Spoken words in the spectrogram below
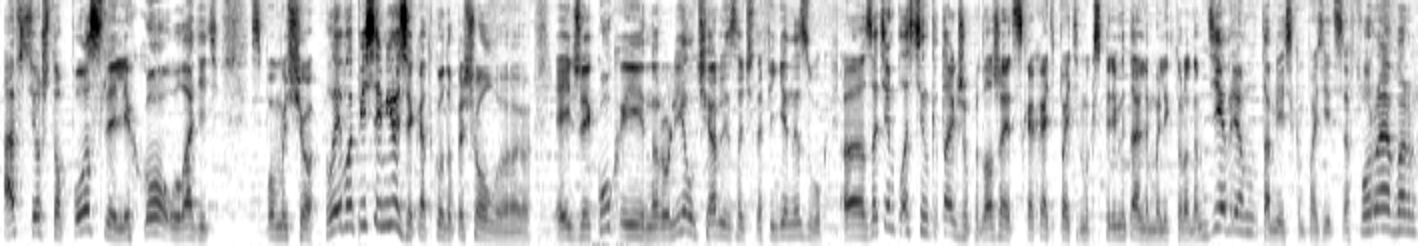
А все, что после, легко уладить с помощью лейбла PC Music, откуда пришел э, AJ Кук и нарулил Чарли, значит, офигенный звук. Э, затем пластинка также продолжает скакать по этим экспериментальным электронным дебрям. Там есть композиция Forever.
